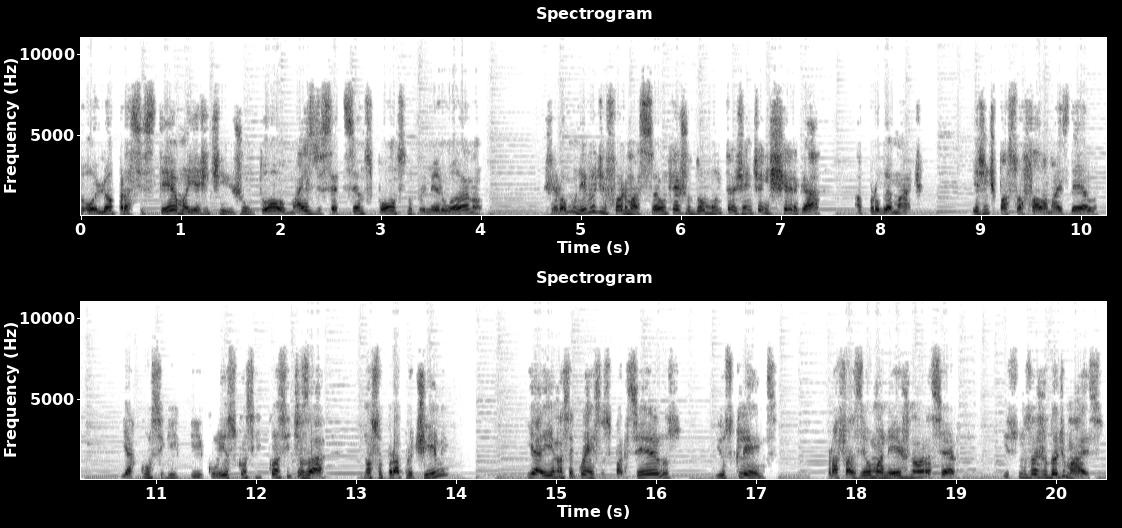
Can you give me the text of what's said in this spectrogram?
olhou para o sistema e a gente juntou mais de 700 pontos no primeiro ano, gerou um nível de informação que ajudou muita gente a enxergar a problemática. E a gente passou a falar mais dela, e a conseguir e com isso conseguir conscientizar nosso próprio time e aí na sequência os parceiros e os clientes para fazer o manejo na hora certa. Isso nos ajudou demais.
